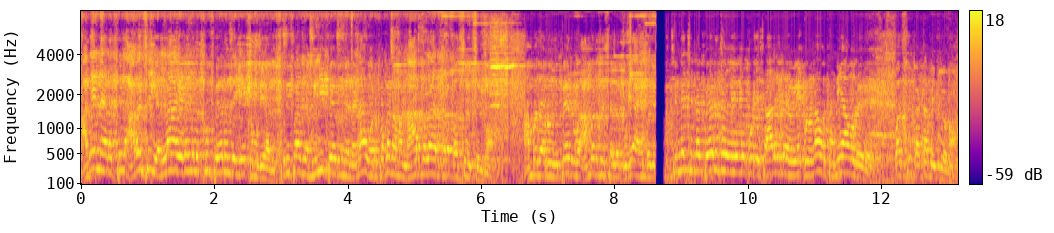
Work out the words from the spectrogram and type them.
அதே நேரத்தில் அரசு எல்லா இடங்களுக்கும் பேருந்தை இயக்க முடியாது. குறிப்பா இந்த மினி பேருந்து என்னன்னா ஒரு பக்கம் நம்ம நார்மலா இருக்கிற பஸ் வச்சிருக்கோம். ஐம்பது அறுபது பேர் அமர்ந்து செல்லக்கூடிய ஐம்பது சின்ன சின்ன பேருந்துகள் இயங்கக்கூடிய சாலைகளை இயக்கணும்னா ஒரு தனியா ஒரு பஸ் கட்டமைக்கணும்.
